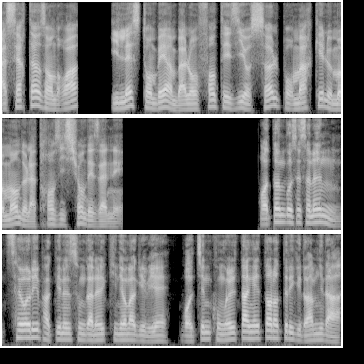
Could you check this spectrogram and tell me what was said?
À certains endroits, ils laissent tomber un ballon fantaisie au sol pour marquer le moment de la transition des années. 어떤 곳에서는 세월이 바뀌는 순간을 기념하기 위해 멋진 공을 땅에 떨어뜨리기도 합니다.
